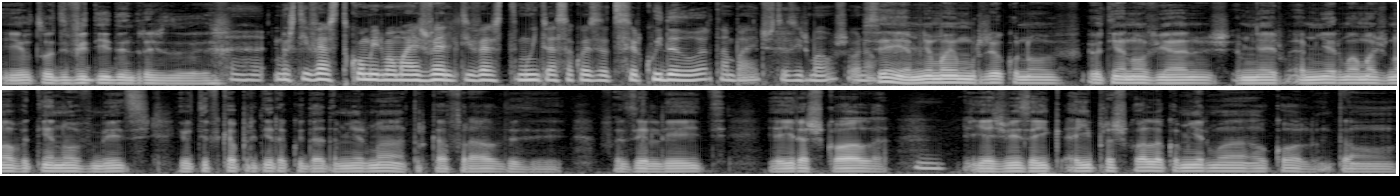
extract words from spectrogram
e eu estou dividido entre as duas. Uhum. Mas tiveste, como irmão mais velho, tiveste muito essa coisa de ser cuidador também dos teus irmãos, ou não? Sim, a minha mãe morreu com nove. Eu tinha nove anos, a minha, a minha irmã mais nova tinha nove meses. Eu tive que aprender a cuidar da minha irmã, a trocar fraldas, fazer leite, e a ir à escola. Hum. E às vezes a ir, a ir para a escola com a minha irmã ao colo. Então,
